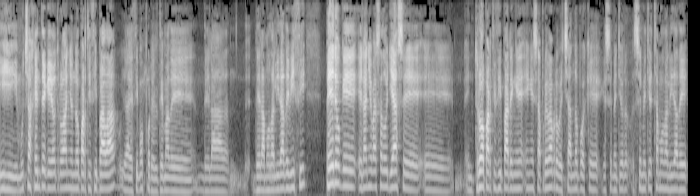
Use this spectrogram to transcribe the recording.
y mucha gente que otros años no participaba, ya decimos por el tema de, de, la, de la modalidad de bici, pero que el año pasado ya se eh, entró a participar en, en, esa prueba aprovechando pues que, se metió se metió esta modalidad de,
